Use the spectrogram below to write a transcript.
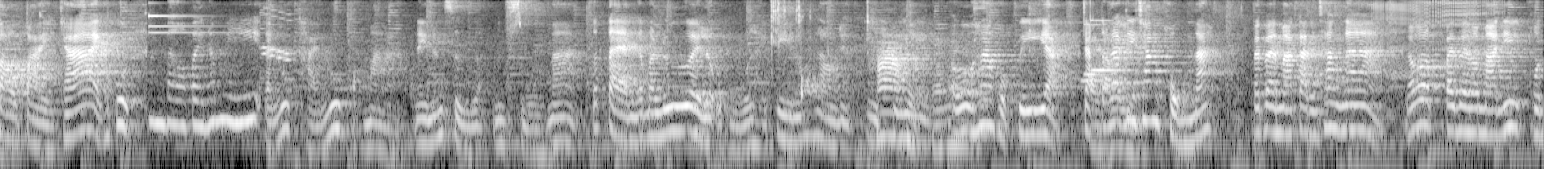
เบาไปใช่เขาพูดมันเบาไปนะมีแต่รูปถ่ายรูปออกมาในหนังสืออะมันสวยมาก ก็แต่งกันมาเรื่อยเลยโอ้โหหลายปีแล้วเราเนี่ยกี่ห้าปีหกแล้วนะ เออห้าหกปีอะจากตอนแรกที่ช่างผมนะ ไปไปมากลายเป็นช่างหน้า แล้วก็ไปไปมาๆนี่คน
